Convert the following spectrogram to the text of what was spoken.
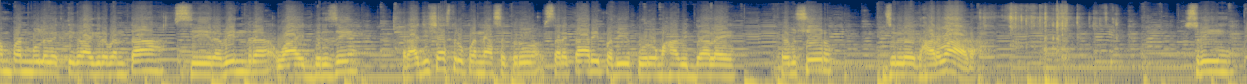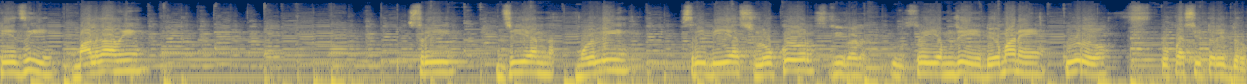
ಸಂಪನ್ಮೂಲ ವ್ಯಕ್ತಿಗಳಾಗಿರುವಂತ ಶ್ರೀ ರವೀಂದ್ರ ವಾಯ್ ಬಿರ್ಜೆ, ರಾಜ್ಯಶಾಸ್ತ್ರ ಉಪನ್ಯಾಸಕರು, ಸರ್ಕಾರಿ ಪದವಿ ಪೂರ್ವ ಮಹಾವಿದ್ಯಾಲಯ ಹೆಬಸೂರ್ ಜಿಲ್ಲೆ Dharwad. Shri K G Malgavi Shri G N Murali. Shri B S Lokur Shri M G Devamane ಇವರು ಉಪಸ್ಥಿತರಿದ್ದರು.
